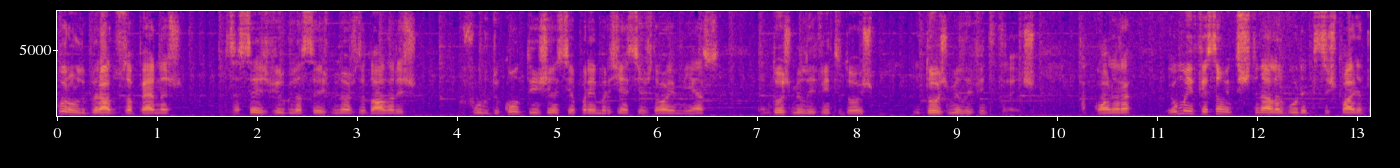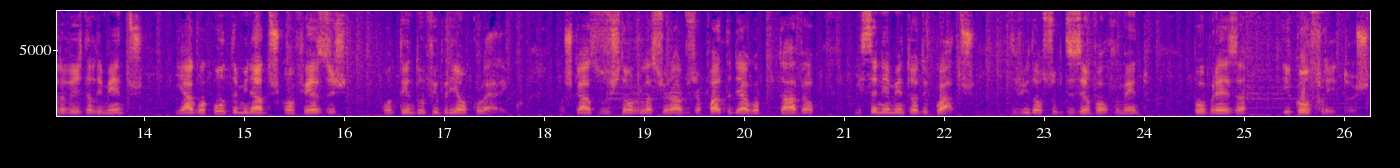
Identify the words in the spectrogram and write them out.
foram liberados apenas 16,6 milhões de dólares do Fundo de Contingência para Emergências da OMS em 2022 e 2023. A cólera é uma infecção intestinal aguda que se espalha através de alimentos e água contaminados com fezes contendo o vibrião colérico. Os casos estão relacionados à falta de água potável e saneamento adequados, devido ao subdesenvolvimento, pobreza e conflitos.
